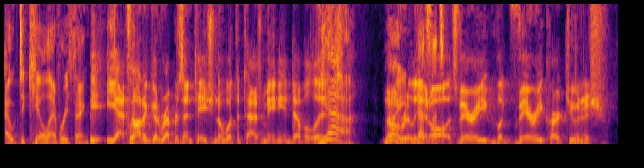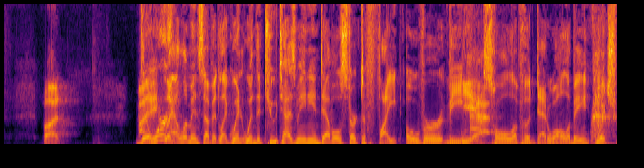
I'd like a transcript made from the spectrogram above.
out to kill everything. Yeah, it's not a good representation of what the Tasmanian devil is. Yeah, not right. really That's- at all. It's very like very cartoonish, but There I- were like- elements of it, like when when the two Tasmanian devils start to fight over the Yeah. asshole of the dead wallaby, which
